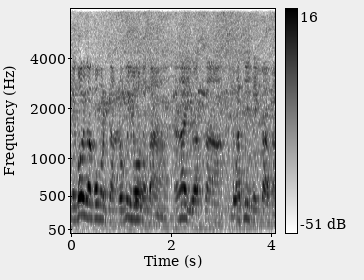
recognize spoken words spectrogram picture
で5位が小森さん6位大野さん7位岩田さん8位関川さん。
